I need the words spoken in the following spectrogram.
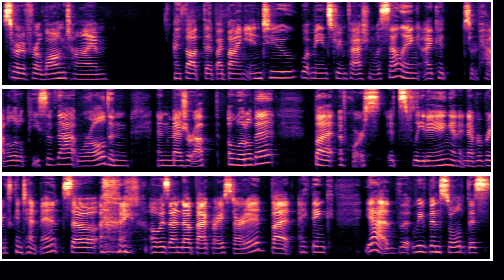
Sort of for a long time, I thought that by buying into what mainstream fashion was selling, I could sort of have a little piece of that world and and measure up a little bit. But of course, it's fleeting and it never brings contentment. So I always end up back where I started. But I think, yeah, the, we've been sold this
